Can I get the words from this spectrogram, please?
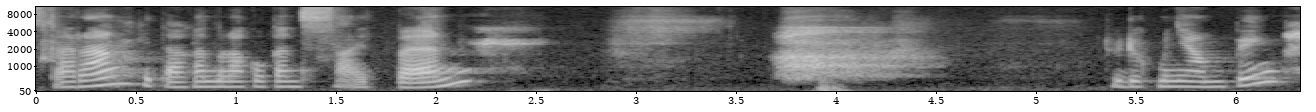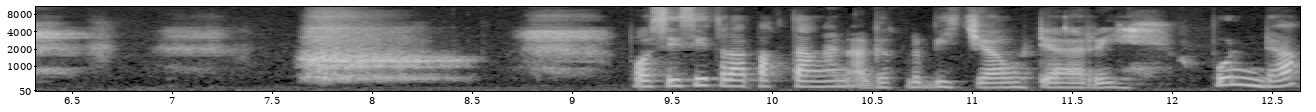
Sekarang kita akan melakukan side bend. Duduk menyamping. Posisi telapak tangan agak lebih jauh dari pundak.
